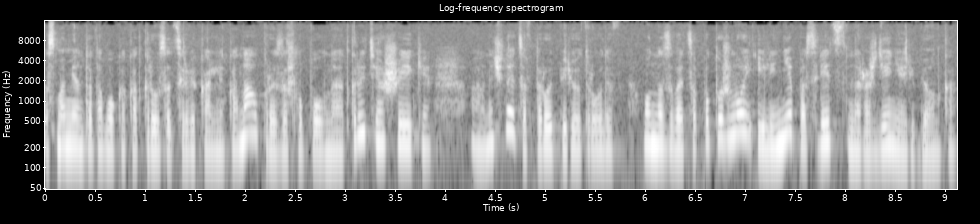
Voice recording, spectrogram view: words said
С момента того, как открылся цервикальный канал, произошло полное открытие шейки. а, Начинается второй период родов. Он называется потужной или непосредственно рождение ребенка.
